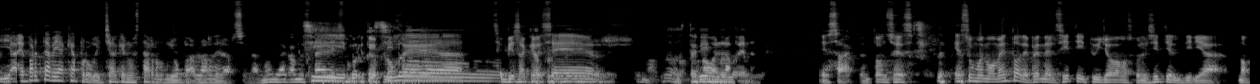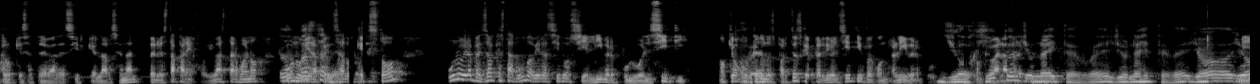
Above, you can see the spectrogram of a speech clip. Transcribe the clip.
y aparte había que aprovechar que no está Rodrigo para hablar del Arsenal, ¿no? Ya cuando sí, porque si flojera, se empieza a crecer. No, no, no vale la pena. Exacto. Entonces, es un buen momento, depende del City. Tú y yo vamos con el City. Él diría, no creo que se atreva a decir que el Arsenal, pero está parejo y va a estar bueno. uno hubiera pensado que esto, uno hubiera pensado que esta duda hubiera sido si el Liverpool o el City. No, que ojo que los partidos que perdió el City fue contra Liverpool. Yo el United, güey. El United, ¿eh? Yo, yo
